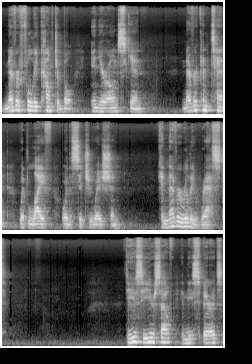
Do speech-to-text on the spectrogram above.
Never fully comfortable in your own skin, never content with life or the situation, can never really rest do you see yourself in these spirits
